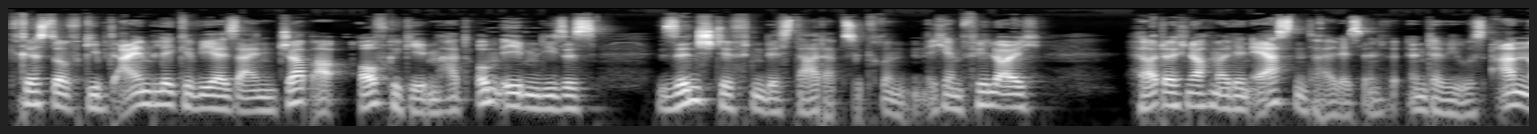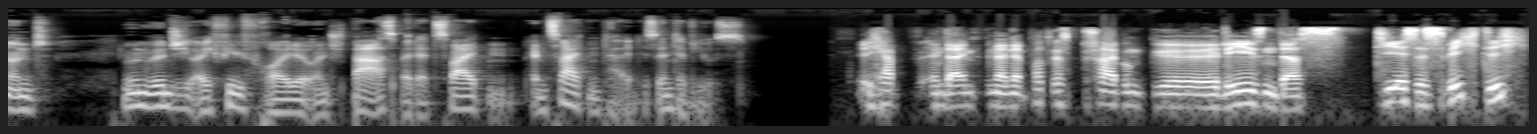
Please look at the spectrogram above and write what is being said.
Christoph gibt Einblicke, wie er seinen Job aufgegeben hat, um eben dieses sinnstiftende Startup zu gründen. Ich empfehle euch, hört euch nochmal den ersten Teil des Interviews an und nun wünsche ich euch viel Freude und Spaß bei der zweiten, beim zweiten Teil des Interviews. Ich habe in, in deiner Podcast-Beschreibung gelesen, dass dir ist es wichtig,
